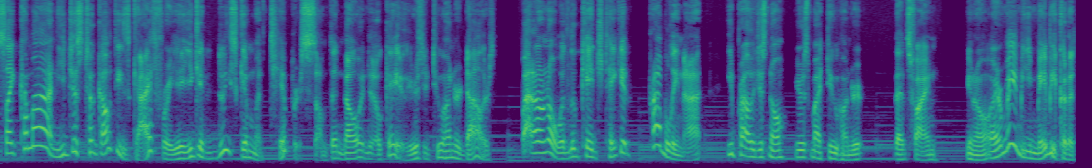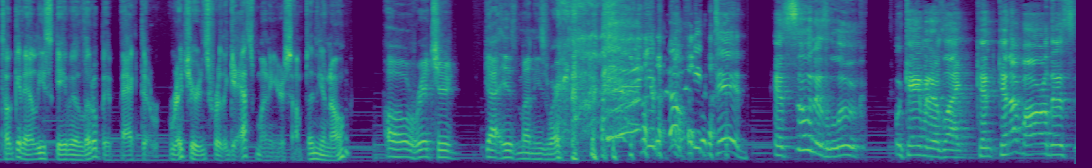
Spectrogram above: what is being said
It's like, come on, you just took out these guys for you. You could at least give them a tip or something. No, okay, here's your $200. But I don't know. Would Luke Cage take it? Probably not. He'd probably just know, here's my 200. That's fine. You know, or maybe maybe could have took it at least gave it a little bit back to Richards for the gas money or something, you know. Oh, Richard got his money's worth. you know he did. As soon as Luke came and was like, "Can can I borrow this,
